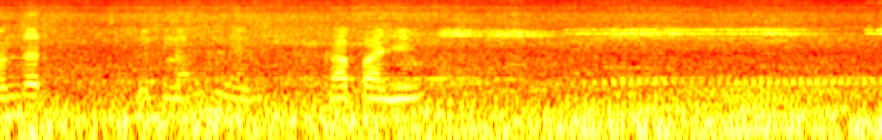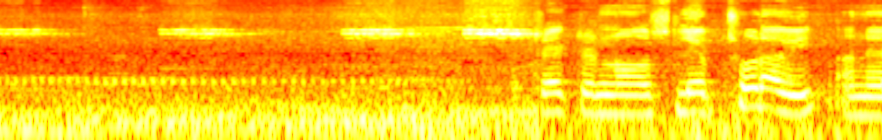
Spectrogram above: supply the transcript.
અંદર કાપા જેવું. ટ્રેક્ટરનો સ્લેબ છોડાવી અને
